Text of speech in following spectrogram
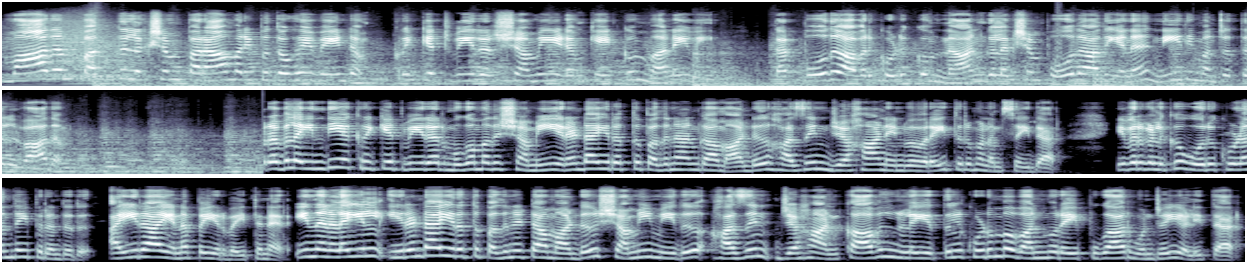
மாதம் பத்து லட்சம் பராமரிப்பு தொகை வேண்டும். கிரிக்கெட் வீரர் ஷமியிடம் கேட்கும் மனைவி. தற்போது அவர் கொடுக்கும் நான்கு லட்சம் போதாது என நீதிமன்றத்தில் வாதம். பிரபல இந்திய கிரிக்கெட் வீரர் முகமது ஷமி இரண்டாயிரத்து பதினான்காம் ஆண்டு ஹசின் ஜஹான் என்பவரை திருமணம் செய்தார். இவர்களுக்கு ஒரு குழந்தை பிறந்தது. ஐரா என பெயர் வைத்தனர். இந்த நிலையில் இரண்டாயிரத்து பதினெட்டாம் ஆண்டு ஷமி மீது ஹசின் ஜஹான் காவல் நிலையத்தில் குடும்ப வன்முறை புகார் ஒன்றை அளித்தார்.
